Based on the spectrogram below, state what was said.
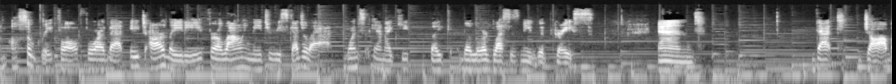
I'm also grateful for that HR lady for allowing me to reschedule that. Once again, I keep like the Lord blesses me with grace. And that job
